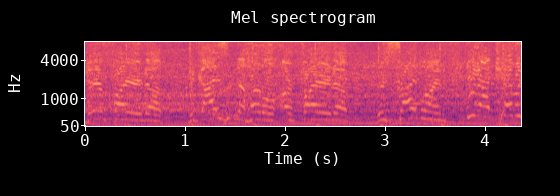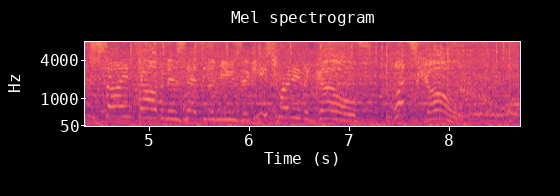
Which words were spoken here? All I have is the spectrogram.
They're fired up. The guys in the huddle are fired up. The sideline, you got Kevin Stein bobbing his head to the music. He's ready to go. Let's go.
